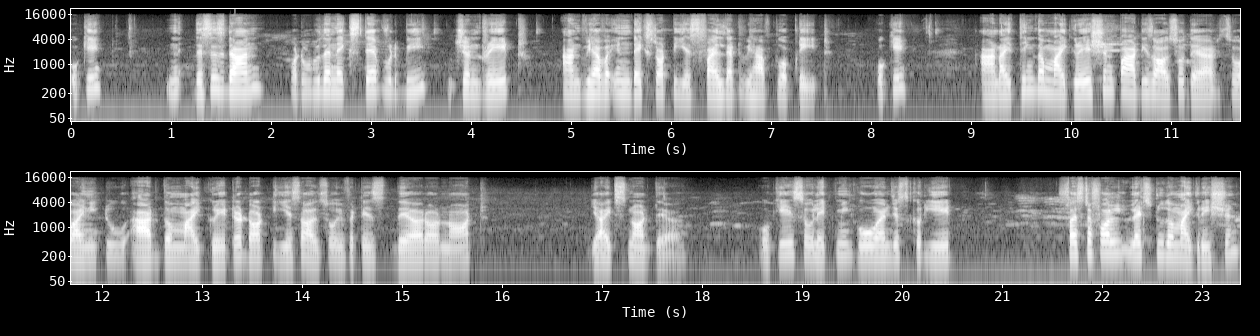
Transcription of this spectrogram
Okay? This is done what would be the next step would be generate and we have an index.ts file that we have to update. Okay? And I think the migration part is also there. So I need to add the migrator.ts also if it is there or not. Yeah it's not there. Okay? So let me go and just create. First of all let's do the migration.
